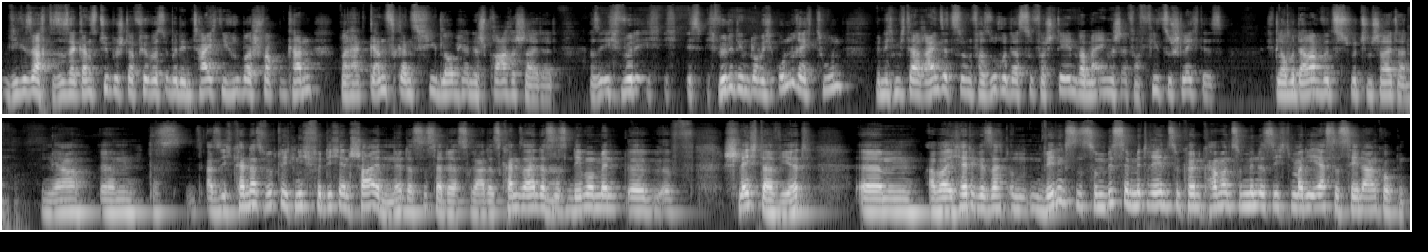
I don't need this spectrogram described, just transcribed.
wie gesagt, das ist ja ganz typisch dafür, was über den Teich nicht rüberschwappen kann, weil halt ganz, ganz viel, glaube ich, an der Sprache scheitert. Also ich würde, ich, ich, ich würde dem, glaube ich, Unrecht tun, wenn ich mich da reinsetze und versuche, das zu verstehen, weil mein Englisch einfach viel zu schlecht ist. Ich glaube, daran wird es schon scheitern. Ja, ähm, das, also ich kann das wirklich nicht für dich entscheiden, ne? Das ist ja das gerade. Es kann sein, dass ja. es in dem Moment äh, schlechter wird. Ähm, aber ich hätte gesagt, um wenigstens so ein bisschen mitreden zu können, kann man zumindest sich mal die erste Szene angucken.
